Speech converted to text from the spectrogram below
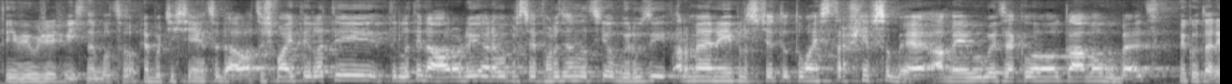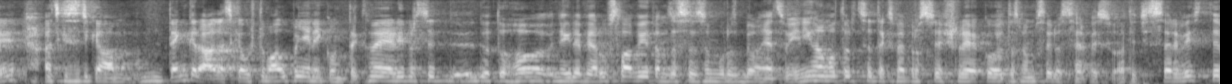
ty využiješ víc nebo co. Nebo ti chtějí něco dávat, což mají tyhle, ty, tyhle ty národy, anebo prostě v Hrozně v Gruzii, v Arménii, prostě to, to mají strašně v sobě a my vůbec jako kámo vůbec, jako tady. A vždycky si říkám, tenkrát, dneska už to má úplně jiný kontext. Jsme jeli prostě do toho někde v Jaroslavě, tam zase jsem mu rozbil něco jiného na motorce, tak jsme prostě šli, jako to jsme museli do servisu. A teď servis, ty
